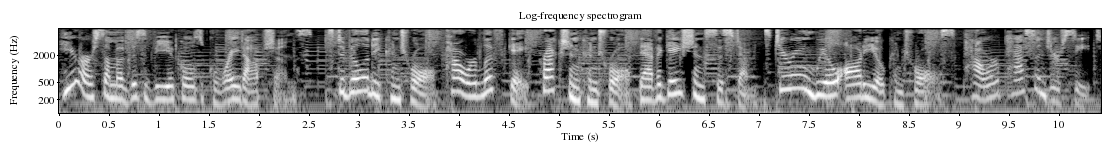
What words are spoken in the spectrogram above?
Here are some of this vehicle's great options. Stability control, power liftgate, traction control, navigation system, steering wheel audio controls, power passenger seat,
